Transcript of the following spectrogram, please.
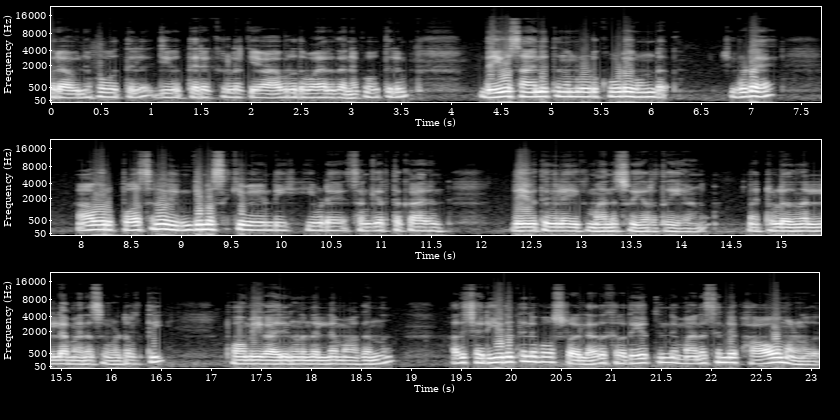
ഒരു അനുഭവത്തിൽ ജീവിത തിരക്കുകളിലൊക്കെ വ്യാപൃതമായ ഒരു അനുഭവത്തിലും ദൈവ സാന്നിധ്യം നമ്മളോട് കൂടെ ഉണ്ട്. ഇവിടെ ആ ഒരു പേഴ്സണൽ ഇന്റിമസിക്ക് വേണ്ടി ഇവിടെ സങ്കീർത്തക്കാരൻ ദൈവത്തിലേക്ക് മനസ്സുയർത്തുകയാണ്. മറ്റുള്ളതെന്നെല്ലാം മനസ്സ് വിടർത്തി ഭൗമിക കാര്യങ്ങളിൽ അകന്ന്. അത് ശരീരത്തിന്റെ പോസ്റ്ററല്ല അത് ഹൃദയത്തിന്റെ മനസ്സിന്റെ ഭാവമാണത്.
